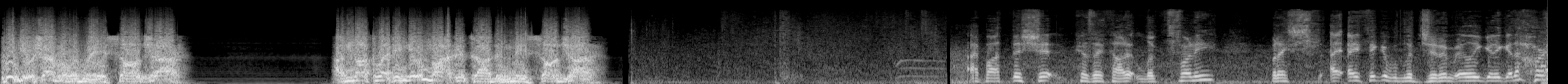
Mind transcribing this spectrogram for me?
Put yourself with me, soldier! I'm not letting you market garden me, soldier! I bought this shit because I thought it looked funny, but I I think I'm legitimately gonna get a heart.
